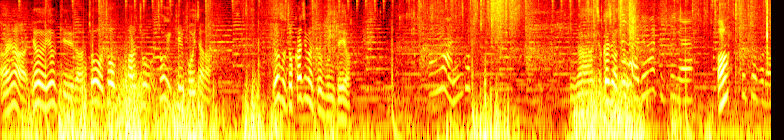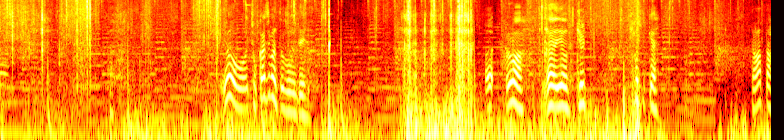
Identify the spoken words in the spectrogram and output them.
아니야, 여기, 여기 길이라. 저, 저, 바로 저, 저기 길 보이잖아. 여기서 저까지만 뚫으면 돼요. 아무 아닌 것 야, 저까지만 뚫 같아. 내가 그쪽에. 어? 저쪽으로. 요, 뭐, 저까지만 뚫으면 돼. 어, 일로 와. 야, 이거 길 켜줄게. 다 왔다.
